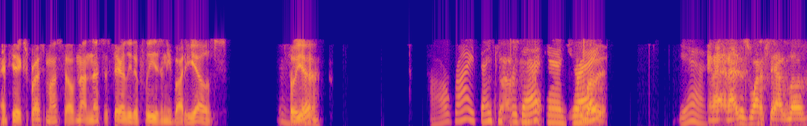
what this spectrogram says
and to express myself, not necessarily to please anybody else. So Mhm. yeah. All right. Thank you That's for that. And I love Dre? it. Yes. And I, and I just want to say I love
